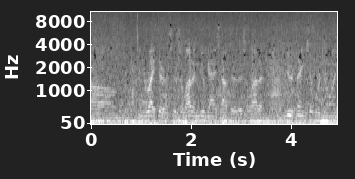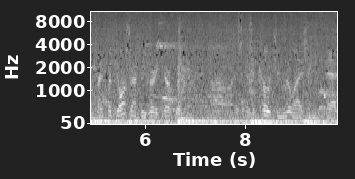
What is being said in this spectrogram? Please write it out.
Um, and you're right, there's, there's a lot of new guys out there. There's a lot of new things that we're doing, but, but you also have to be very careful uh, as, as a coach in realizing that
